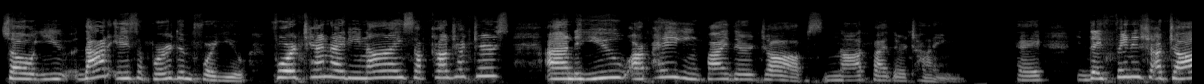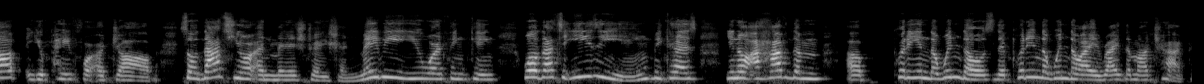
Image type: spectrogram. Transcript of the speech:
So you that is a burden for you. For 1099 subcontractors, and you are paying by their jobs, not by their time. Okay, they finish a job, you pay for a job. So that's your administration. Maybe you are thinking, well, that's easy because you know I have them uh, put in the windows, they put in the window, I write them a check.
